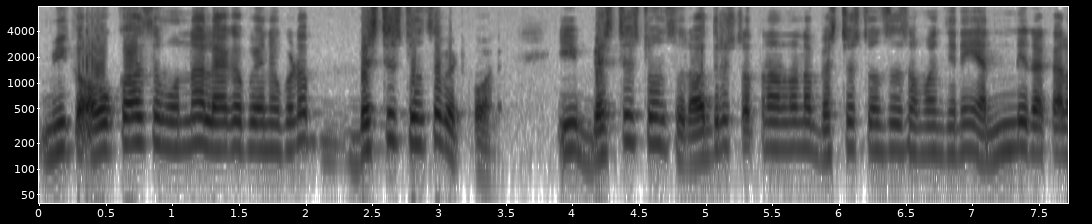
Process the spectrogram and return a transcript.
మీకు అవకాశం ఉన్నా లేకపోయినా కూడా బెస్ట్ స్టోన్స్ పెట్టుకోవాలి. ఈ బెస్ట్ స్టోన్స్ అదృష్టరత్నంలో ఉన్న బెస్ట్ స్టోన్స్ సంబంధించిన అన్ని రకాల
